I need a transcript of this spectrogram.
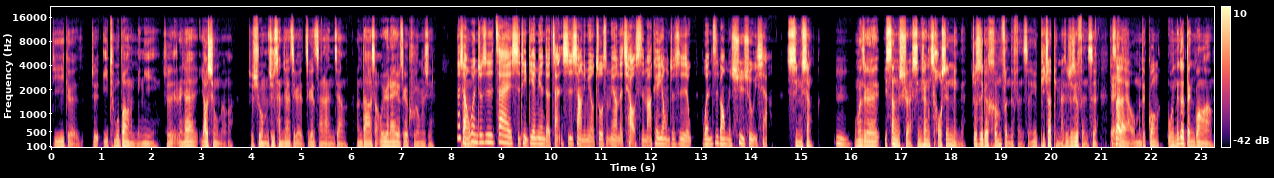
第一个，就以臀部保养的名义，就是人家邀请我们嘛，就是我们去参加这个这个展览，这样让大家说哦，原来有这个酷东西。那想问，就是在实体店面的展示上，你们有做什么样的巧思吗？可以用就是文字帮我们叙述一下。形象，嗯，我们这个一上去啊，形象超鲜明的，就是一个很粉的粉色，因为 Pitch 品牌色就是个粉色。再来啊，我们的光，我那个灯光啊。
